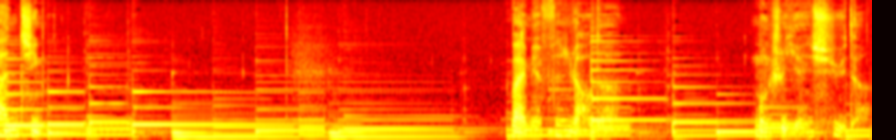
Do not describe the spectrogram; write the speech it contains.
安静，外面纷扰的梦是延续的，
